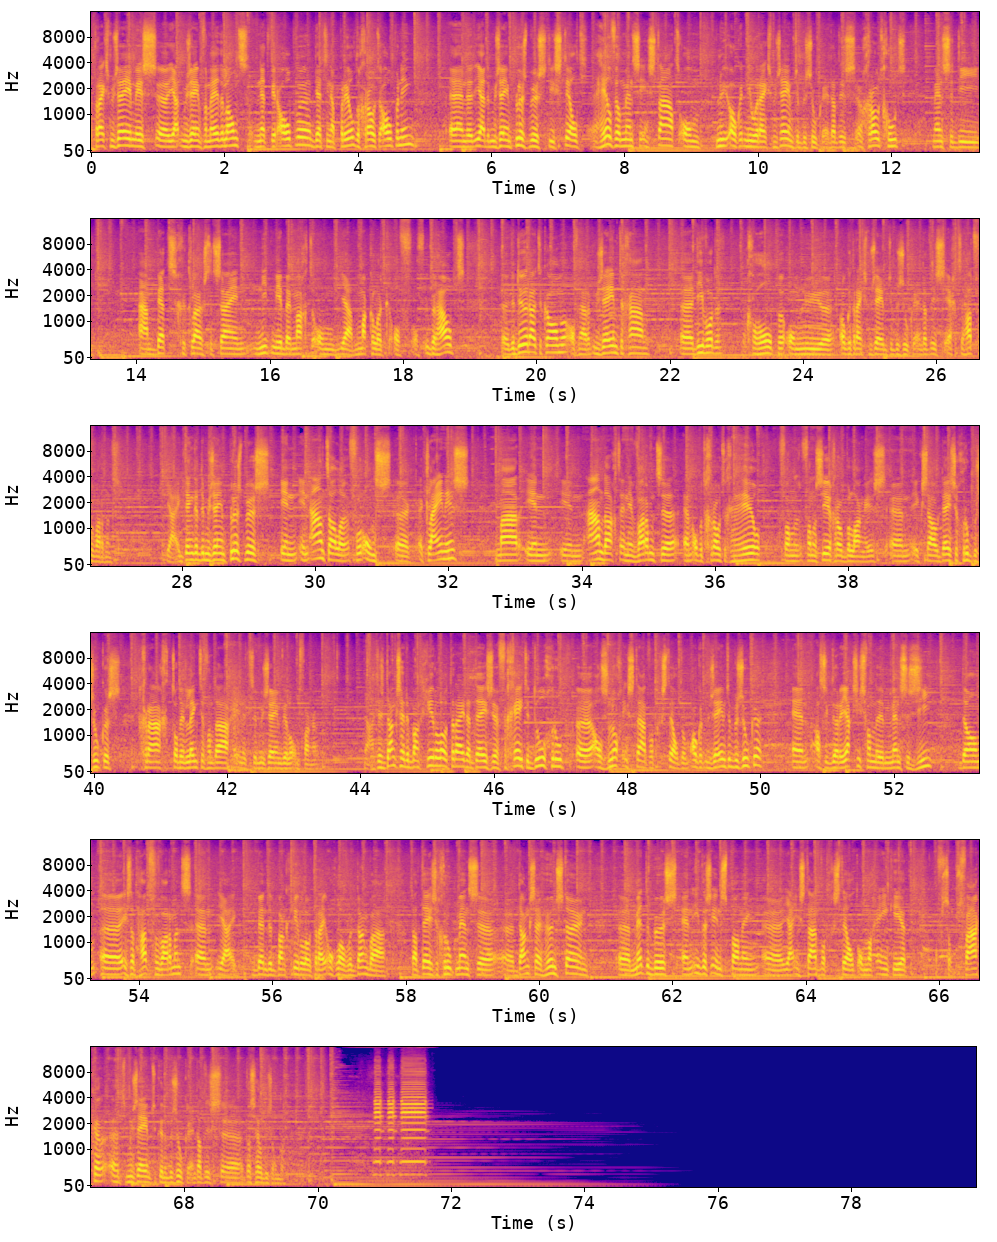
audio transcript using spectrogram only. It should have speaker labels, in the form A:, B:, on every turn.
A: Het Rijksmuseum is uh, ja, het Museum van Nederland, net weer open, 13 april, de grote opening. En uh, ja, de Museum Plusbus die stelt heel veel mensen in staat om nu ook het nieuwe Rijksmuseum te bezoeken. Dat is een groot goed. Mensen die aan bed gekluisterd zijn, niet meer bij machten om ja, makkelijk of, of überhaupt uh, de deur uit te komen of naar het museum te gaan. die worden geholpen om nu ook het Rijksmuseum te bezoeken. En dat is echt hartverwarmend. Ja, ik denk dat de Museum Plusbus in, in aantallen voor ons uh, klein is, maar in, in aandacht en in warmte en op het grote geheel van, van een zeer groot belang is. En ik zou deze groep bezoekers graag tot in lengte vandaag in het museum willen ontvangen. Nou, het is dankzij de Bank Giro Loterij dat deze vergeten doelgroep uh, alsnog in staat wordt gesteld om ook het museum te bezoeken. En als ik de reacties van de mensen zie, dan uh, is dat hartverwarmend. En ja, ik ben de Bank Giro Loterij ongelooflijk dankbaar dat deze groep mensen uh, dankzij hun steun uh, met de bus en ieders inspanning ja, in staat wordt gesteld om nog één keer of soms vaker het museum te kunnen bezoeken. En dat is, dat is heel bijzonder.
